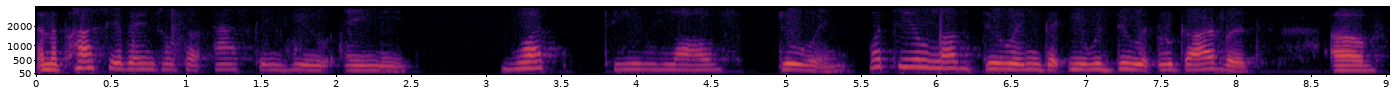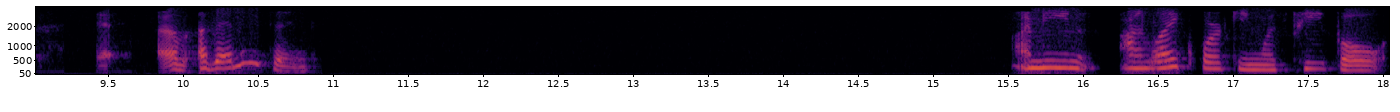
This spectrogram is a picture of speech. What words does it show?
And the posse of angels are asking you, Amy, what do you love doing? What do you love doing that you would do it regardless of of, of anything? I mean, I like working with people,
